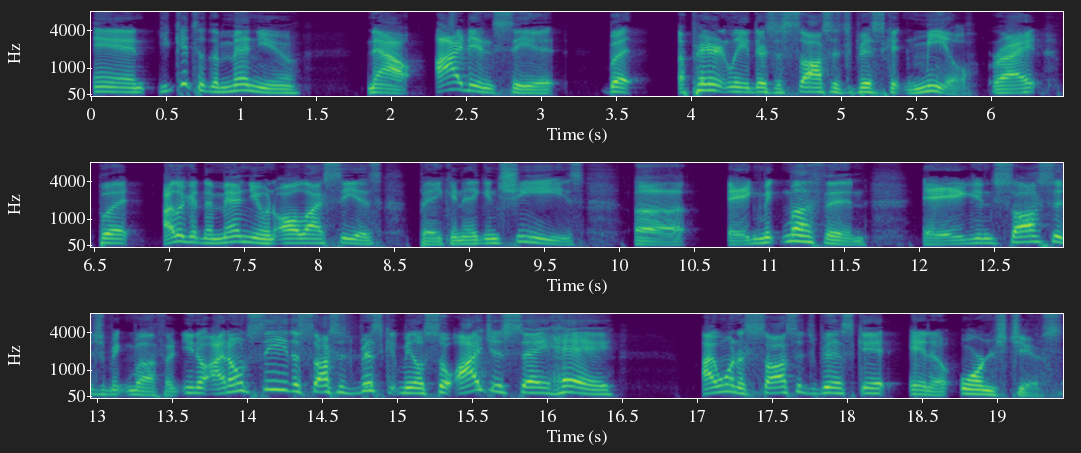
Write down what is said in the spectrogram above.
and you get to the menu. Now I didn't see it, but apparently there's a sausage biscuit meal, right? But I look at the menu, and all I see is bacon, egg, and cheese. Uh, egg McMuffin, egg and sausage McMuffin. You know, I don't see the sausage biscuit meal, so I just say, "Hey, I want a sausage biscuit and an orange juice."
